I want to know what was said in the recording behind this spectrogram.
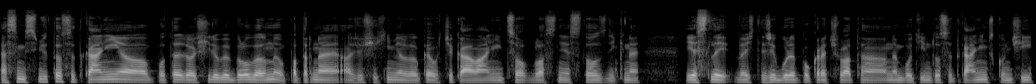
Já si myslím, že to setkání eh, po té další době bylo velmi opatrné a že všichni měli velké očekávání, co vlastně z toho vznikne, jestli V4 bude pokračovat eh, nebo tímto setkáním skončí.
